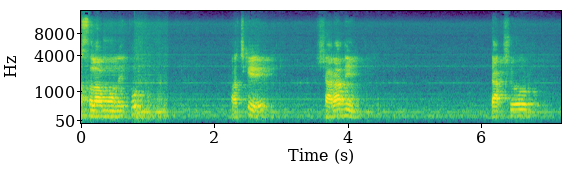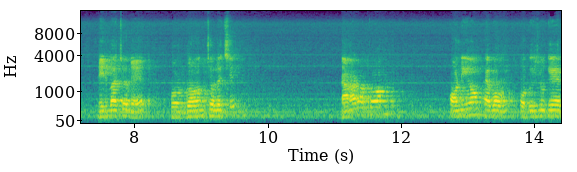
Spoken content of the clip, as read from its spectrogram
আসসালামু আলাইকুম। আজকে সারাদিন ডাকসু নির্বাচনের ভোট গ্রহণ চলেছে। নানা রকম অনিয়ম এবং অভিযোগের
